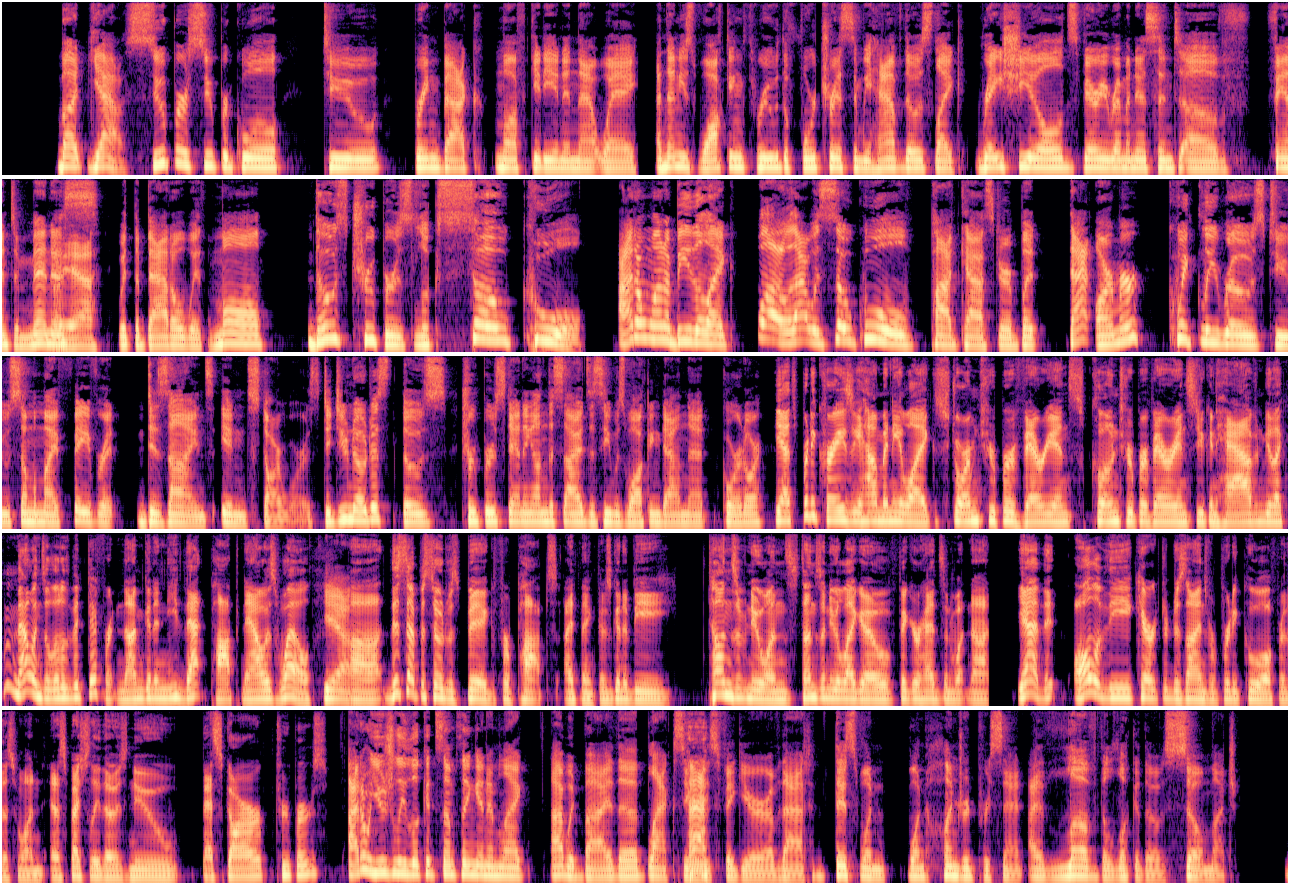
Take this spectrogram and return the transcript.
But yeah, super super cool to bring back Moff Gideon in that way. And then he's walking through the fortress and we have those like ray shields very reminiscent of Phantom Menace oh, yeah. with the battle with Maul. Those troopers look so cool. I don't want to be the like, whoa, that was so cool podcaster, but that armor quickly rose to some of my favorite designs in Star Wars. Did you notice those troopers standing on the sides as he was walking down that corridor? Yeah, it's pretty crazy how many like stormtrooper variants, clone trooper variants you can have and be like, hmm, that one's a little bit different, and I'm gonna need that pop now as well. Yeah. Uh, this episode was big for pops. I think there's gonna be tons of new ones, tons of new Lego figureheads and whatnot. Yeah, th- all of the character designs were pretty cool for this one, especially those new Beskar troopers. I don't usually look at something and I'm like, I would buy the Black Series figure of that. This one, 100%. I love the look of those so much.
